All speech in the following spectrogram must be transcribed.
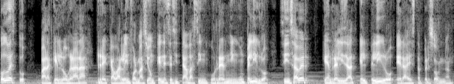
Todo esto para que lograra recabar la información que necesitaba sin correr ningún peligro, sin saber que en realidad el peligro era esta persona.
